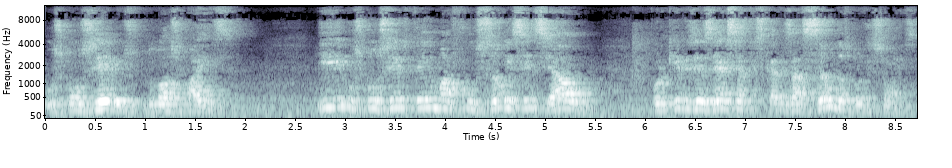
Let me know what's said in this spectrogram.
os conselhos do nosso país. E os conselhos têm uma função essencial, porque eles exercem a fiscalização das profissões,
